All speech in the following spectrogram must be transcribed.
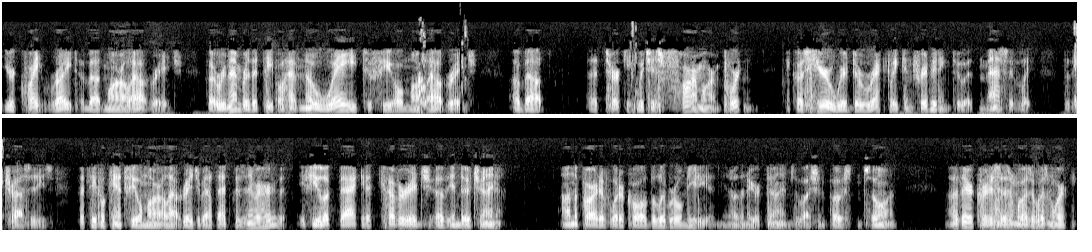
you're quite right about moral outrage. But remember that people have no way to feel moral outrage about uh, Turkey, which is far more important because here we're directly contributing to it massively to the atrocities. But people can't feel moral outrage about that because they never heard of it. If you look back at coverage of Indochina on the part of what are called the liberal media, you know, the New York Times, the Washington Post, and so on, uh, their criticism was it wasn't working.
